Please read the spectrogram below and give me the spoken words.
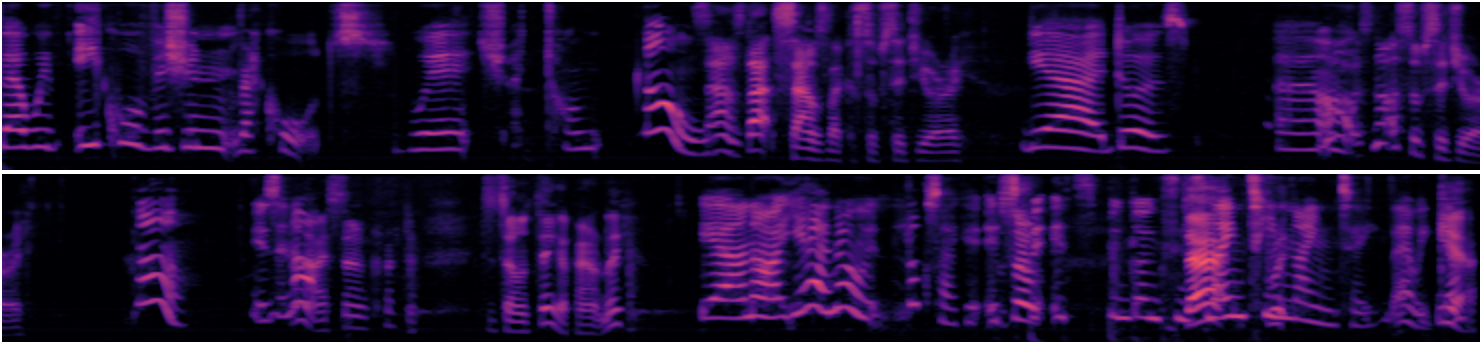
They're with Equal Vision Records, which I don't know. Sounds that sounds like a subsidiary. Yeah, it does. Uh, No, oh, it's not a subsidiary. oh, is it not? No? I stand corrected. It's its own thing, apparently. Yeah, no, yeah, no, it looks like it. It's So, be, it's been going since that- 1990. There we go. Yeah,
